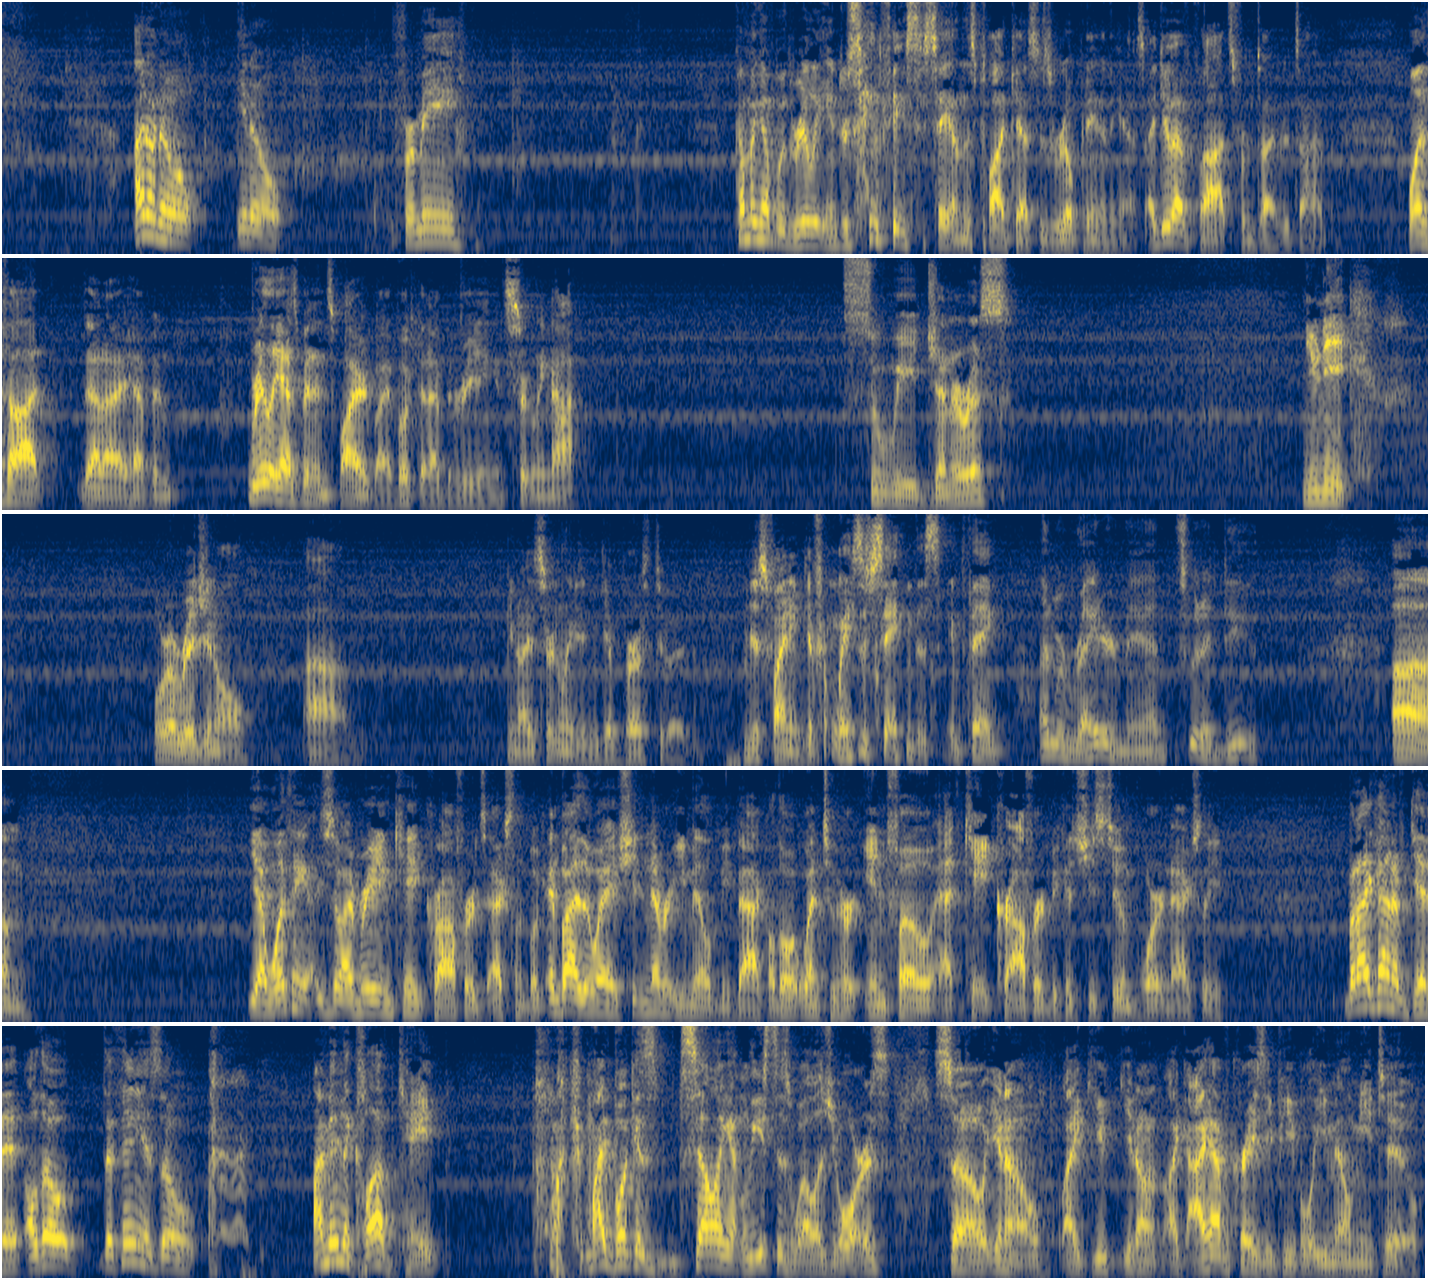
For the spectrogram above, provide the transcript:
I don't know, you know, for me, coming up with really interesting things to say on this podcast is a real pain in the ass. I do have thoughts from time to time. One thought that I have been really has been inspired by a book that I've been reading. It's certainly not sui generis, unique, or original. Um, you know, I certainly didn't give birth to it. I'm just finding different ways of saying the same thing. I'm a writer, man. That's what I do. Um, yeah, one thing. So I'm reading Kate Crawford's excellent book. And by the way, she never emailed me back, although it went to her info at Kate Crawford because she's too important, actually. But I kind of get it. Although the thing is, though, I'm in the club, Kate. Like my book is selling at least as well as yours. So, you know, like you you don't like I have crazy people email me too.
